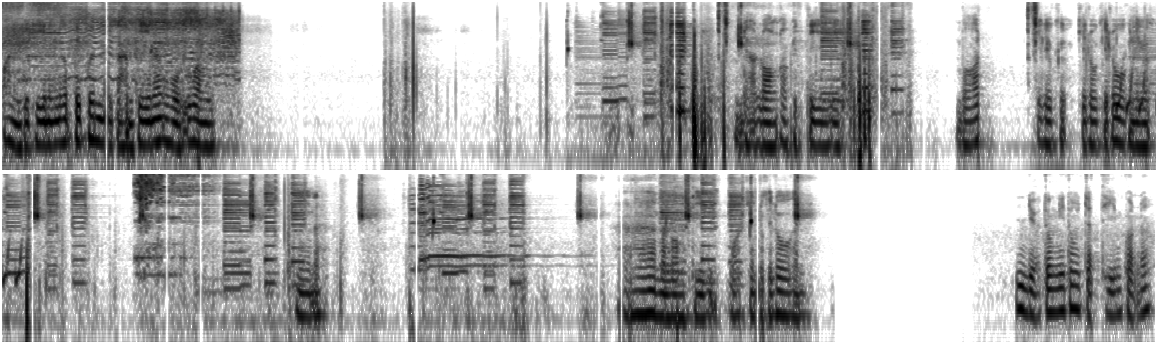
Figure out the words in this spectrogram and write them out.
ปั่นไปทีนึงแล้วก็ไปเบิ้ลสามทีนะโอ้โหร่วงเดี๋ยวลองเอาไปตี กิโลกิโลกิโลกันดีกว่านี่นะมาลองตีบอสกิโลกิโลกัน เดี๋ยวตรงนี้ต้องจัดทีมก่อนนะ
